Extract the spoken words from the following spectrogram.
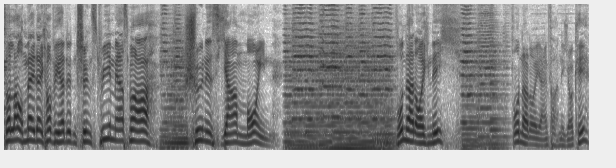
So, Lauchmelder, ich hoffe, ihr hattet einen schönen Stream. Erstmal schönes Jahr Moin. Wundert euch nicht. Wundert euch einfach nicht, okay?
